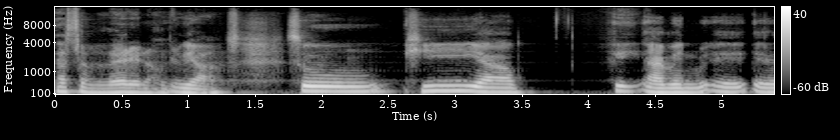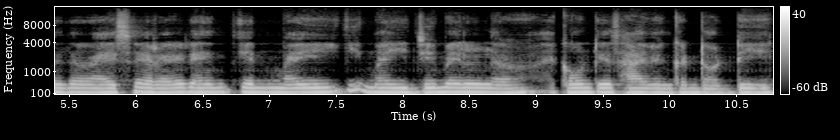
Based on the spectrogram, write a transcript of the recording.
That's a very long time. Yeah. So he, uh, he- I mean, I say right in, in my my Gmail uh, account is hivenkat.d.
